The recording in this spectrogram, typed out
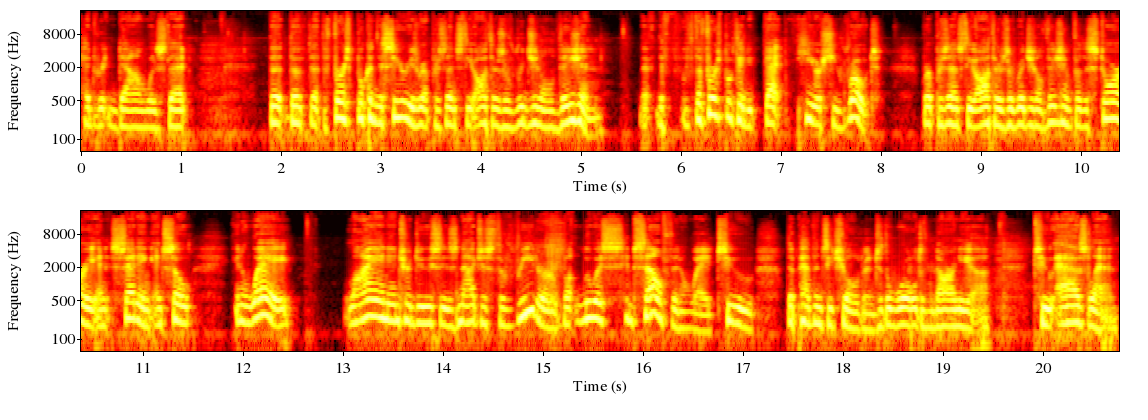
had written down was that the the, that the first book in the series represents the author's original vision. The, the, the first book that he, that he or she wrote represents the author's original vision for the story and its setting. And so, in a way, Lion introduces not just the reader, but Lewis himself, in a way, to the Pevensie children, to the world of Narnia, to Aslan.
